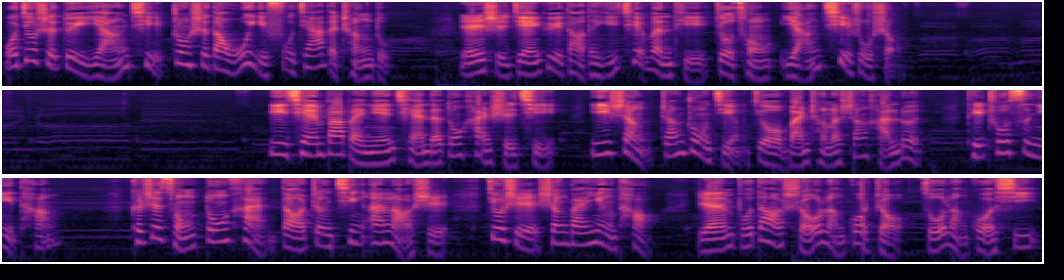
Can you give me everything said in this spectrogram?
我就是对阳气重视到无以复加的程度，人世间遇到的一切问题就从阳气入手。一千八百年前的东汉时期，医圣张仲景就完成了《伤寒论》，提出四逆汤。可是从东汉到郑清安老师，就是生搬硬套，人不到手冷过肘，足冷过膝，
